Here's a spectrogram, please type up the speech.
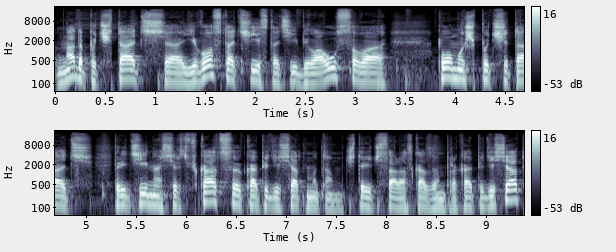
Надо почитать э, его статьи, статьи Белоусова, помощь почитать, прийти на сертификацию К50. Мы там 4 часа рассказываем про К50.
